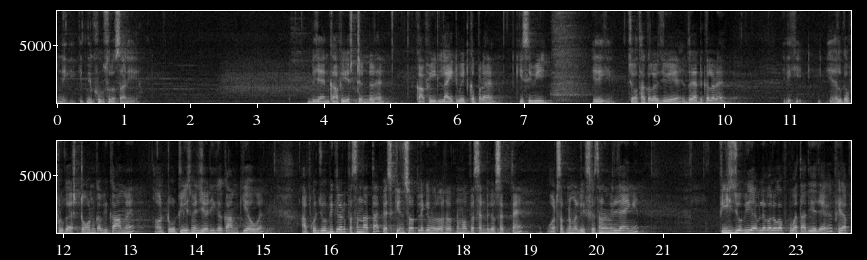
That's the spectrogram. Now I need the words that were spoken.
देखिए, कितनी खूबसूरत साड़ी है। डिज़ाइन काफ़ी स्टैंडर्ड है, काफ़ी लाइट वेट कपड़ा है, किसी भी, ये देखिए, चौथा कलर जो है रेड कलर है। देखिए हल्का फुल्का स्टोन का भी काम है और टोटली इसमें जेरी का काम किया हुआ है। आपको जो भी कलर पसंद आता है, आप स्क्रीन शॉट लेके मेरे व्हाट्सअप नंबर पर सेंड कर सकते हैं। व्हाट्सअप नंबर डिस्क्रिप्शन में मिल जाएँगे। पीस जो भी अवेलेबल होगा, आपको बता दिया जाएगा। फिर आप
